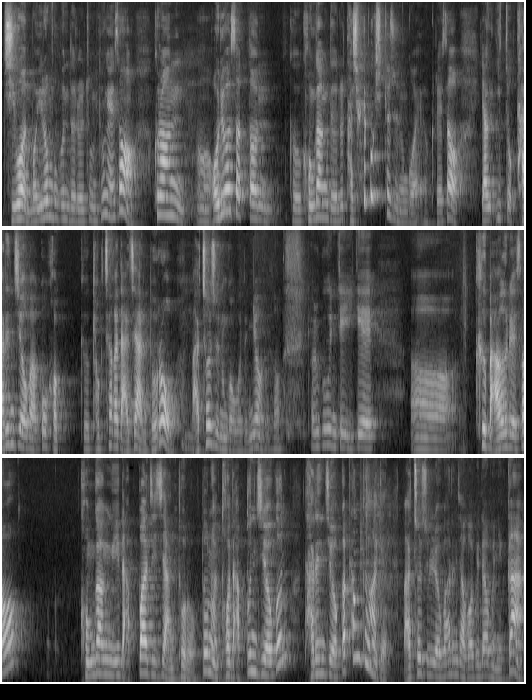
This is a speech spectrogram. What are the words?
지원 뭐 이런 부분들을 좀 통해서 그런 어, 어려웠었던 그 건강들을 다시 회복시켜 주는 거예요. 그래서 양 이쪽 다른 지역하고 거- 그 격차가 나지 않도록 맞춰주는 거거든요. 그래서 결국 이제 이게 어, 그 마을에서 건강이 나빠지지 않도록 또는 더 나쁜 지역은 다른 지역과 평등하게 맞춰주려고 하는 작업이다 보니까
